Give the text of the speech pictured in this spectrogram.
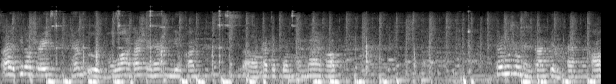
สาเหตุที่เราใช้แท่งอื่น เพราะว่าถ้าใช้แท่งเดียวกันสารอาจจะปนกันได้ครับท่านผู้ชมเห็นการเปลี่ยนแปลงไหมครับ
